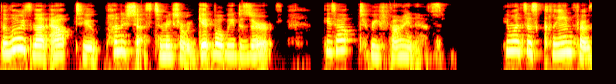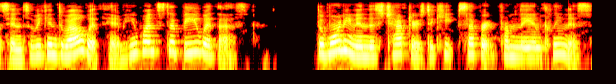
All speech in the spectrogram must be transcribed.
The Lord's not out to punish us to make sure we get what we deserve. He's out to refine us. He wants us clean from sin so we can dwell with Him. He wants to be with us. The warning in this chapter is to keep separate from the uncleanness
